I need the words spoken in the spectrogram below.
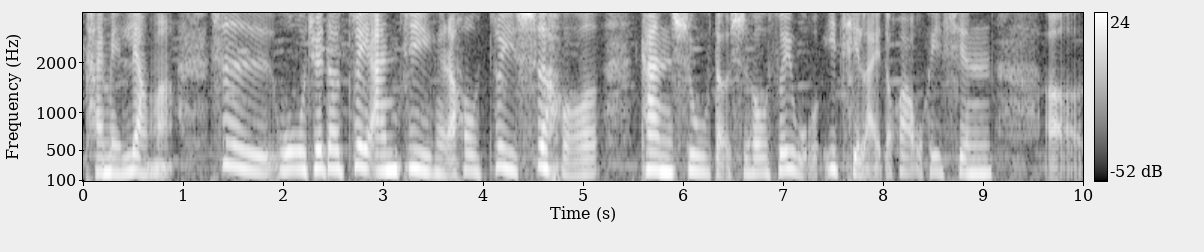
还没亮嘛，是我我觉得最安静，然后最适合看书的时候，所以我一起来的话，我会先呃。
